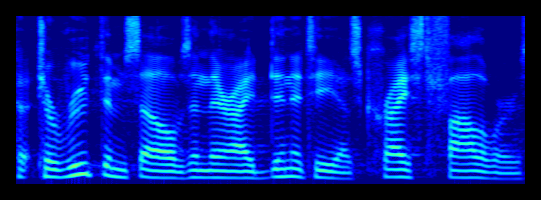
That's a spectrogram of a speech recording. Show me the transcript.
to, to root themselves in their identity as Christ followers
